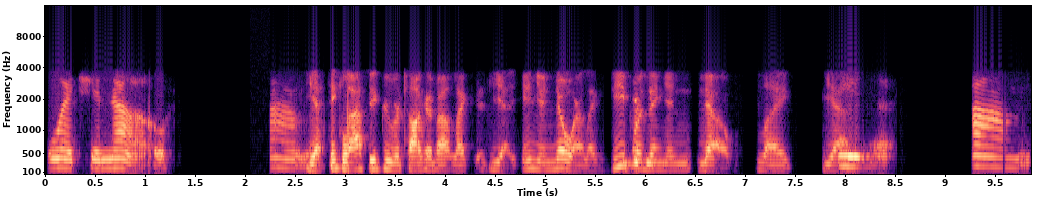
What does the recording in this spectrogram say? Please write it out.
what you know. Um, yeah, I think last week we were talking about like yeah, in your knower, like deeper than you know, like yeah. Um,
